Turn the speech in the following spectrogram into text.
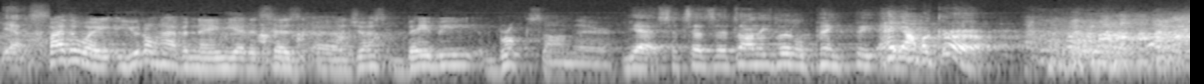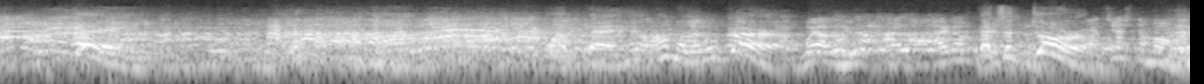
Yes. By the way, you don't have a name yet. It says uh, just Baby Brooks on there. Yes, it says it's on these little pink beads. Hey, I'm a girl. hey. What the hell? I'm a little girl. Well, you, I, I don't. That's adorable. Uh, just a moment.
